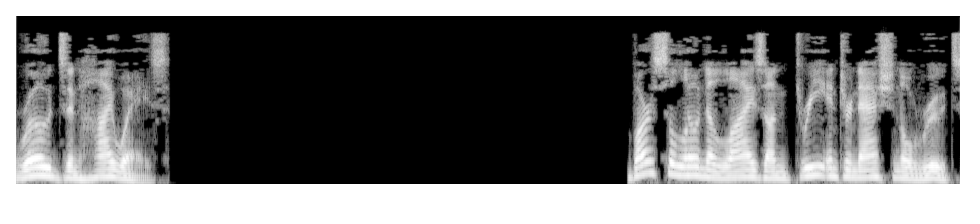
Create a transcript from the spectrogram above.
Roads and highways Barcelona lies on three international routes,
